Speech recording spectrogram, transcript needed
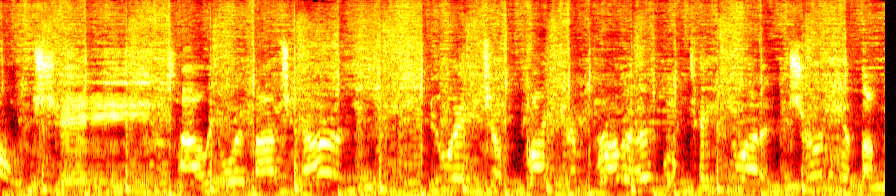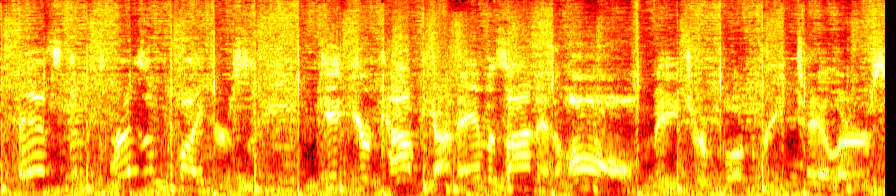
own James Hollywood Machikari. Age of Biking and Brotherhood will take you on a journey of the past and present bikers. Get your copy on Amazon and all major book retailers.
